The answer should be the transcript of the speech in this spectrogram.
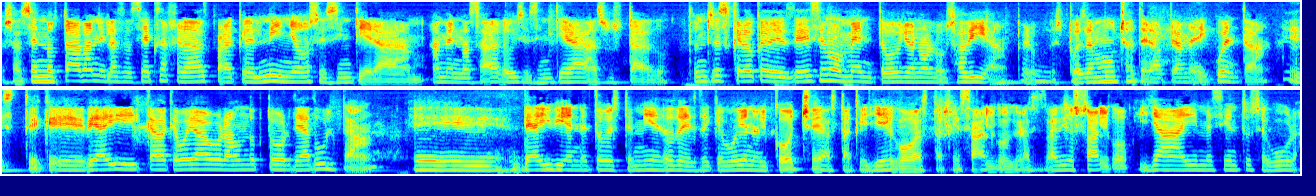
o sea, se notaban y las hacía exageradas para que el niño se sintiera amenazado y se sintiera asustado. Entonces creo que desde ese momento yo no lo sabía, pero después de mucha terapia me di cuenta este, que de ahí, cada que voy ahora a un doctor de adulta, eh, de ahí viene todo este miedo desde que voy en el coche hasta que llego, hasta que salgo y gracias a Dios salgo y ya ahí me siento segura.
